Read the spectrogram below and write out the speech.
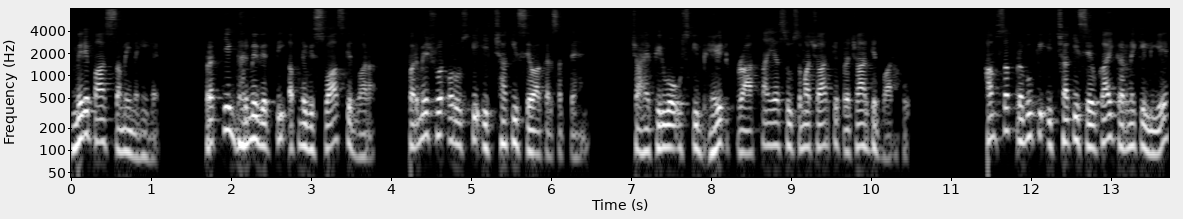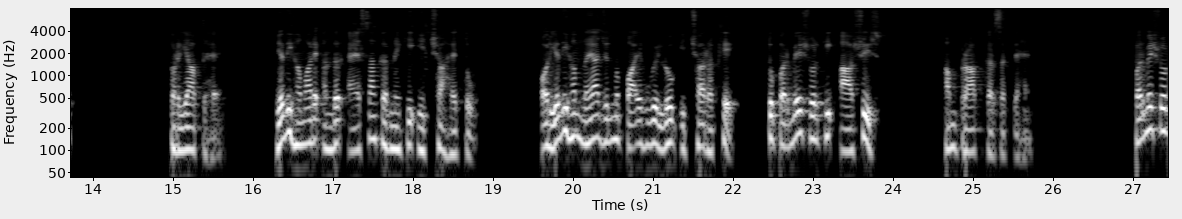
मेरे पास समय नहीं है। प्रत्येक धर्मी व्यक्ति अपने विश्वास के द्वारा परमेश्वर और उसकी इच्छा की सेवा कर सकते हैं, चाहे फिर वो उसकी भेंट, प्रार्थना या सुसमाचार के प्रचार के द्वारा हो। हम सब प्रभु की इच्छा की सेवकाई करने के लिए पर्याप्त है। यदि हमारे अंदर ऐसा करने की इच्छा है तो। और यदि हम नया जन्म पाए हुए लोग इच्छा रखें तो परमेश्वर की आशीष हम प्राप्त कर सकते हैं। परमेश्वर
